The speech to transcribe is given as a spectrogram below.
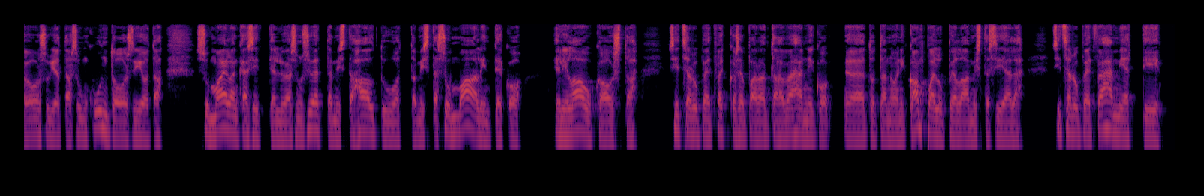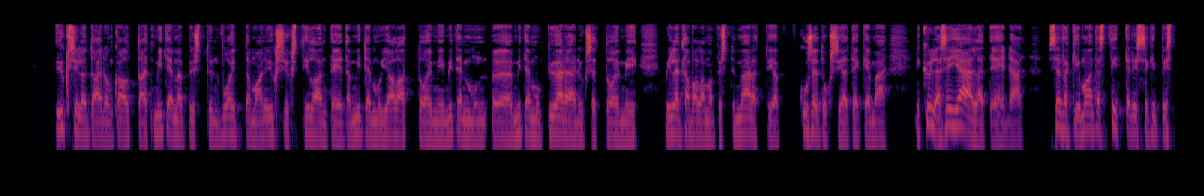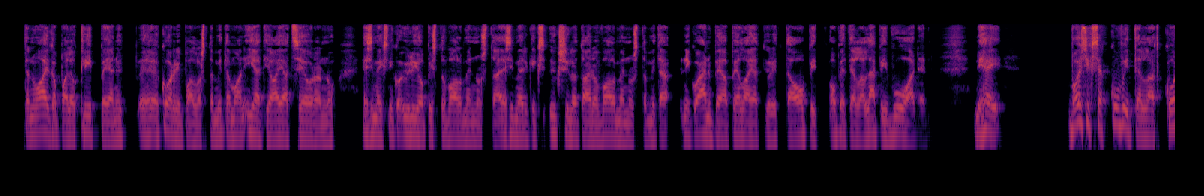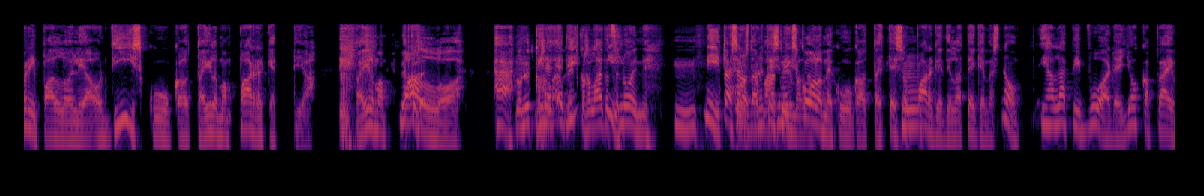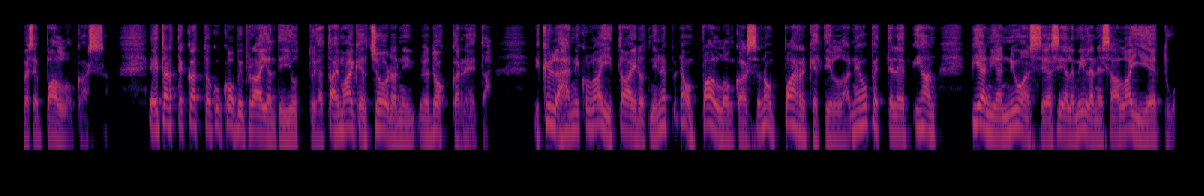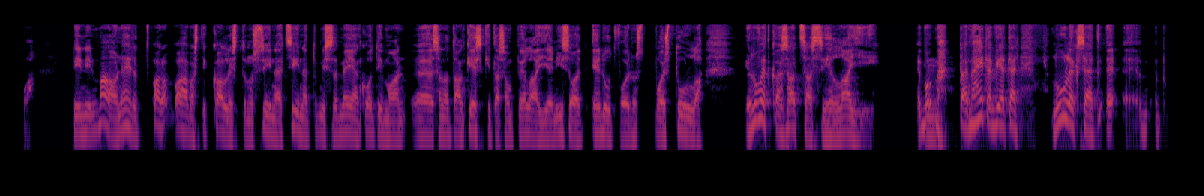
osuutta, sun kuntoosiota, sun mailan käsittelyä, sun syöttämistä, haltuuttamista, sun maalinteko, eli laukausta. Sitten sä rupeat, vaikka se parantaa vähän niin kuin, ää, tota noin, kamppailupelaamista siellä, sitten sä rupeat vähän miettimään yksilötaidon kautta, että miten mä pystyn voittamaan yksi yksi tilanteita, miten mun jalat toimii, miten mun, ö, miten mun pyörähdykset toimii, millä tavalla mä pystyn määrättyjä kusetuksia tekemään, niin kyllä se jäällä tehdään. Sen takia mä oon tässä Twitterissäkin pistänyt aika paljon klippejä nyt koripallosta, mitä mä oon iät ja ajat seurannut. Esimerkiksi niin yliopistovalmennusta, esimerkiksi yksilötaidon valmennusta, mitä niin NBA-pelaajat yrittää opetella läpi vuoden. Niin hei, voisitko sä kuvitella, että koripalloilija on viisi kuukautta ilman parkettia tai ilman palloa? Häh? No nyt kun, niin, sä, et, nyt kun sä laitat niin, sen noin, niin... Mm. Niin, tai sanotaan nyt esimerkiksi tyhmältä. kolme kuukautta, ettei se mm. ole parketilla tekemässä. Ne on ihan läpi vuoden, joka päivä sen pallon kanssa. Ei tarvitse katsoa kuin Kobe Bryantin juttuja tai Michael Jordanin dokkareita – niin kyllähän niin lajitaidot, niin ne, ne on pallon kanssa, ne on parketilla, ne opettelee ihan pieniä nyansseja siellä, millä ne saa lajietua. Niin, niin mä oon ehdot vahvasti kallistunut siinä, että siinä, että missä meidän kotimaan sanotaan keskitason pelaajien isoit edut voisi vois tulla, niin ruvetkaa satsaa siihen lajiin. Mm. Tai mä heitän vielä tämän, luuleeko sä, että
